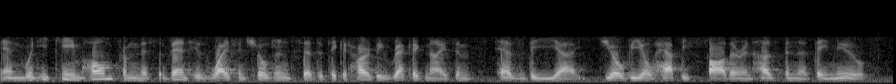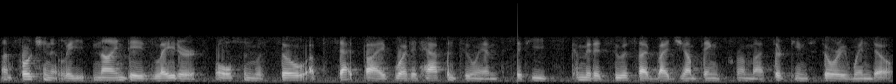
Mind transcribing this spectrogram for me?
And when he came home from this event, his wife and children said that they could hardly recognize him as the uh, jovial, happy father and husband that they knew. Unfortunately, nine days later, Olson was so upset by what had happened to him that he committed suicide by jumping from a 13 story window.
